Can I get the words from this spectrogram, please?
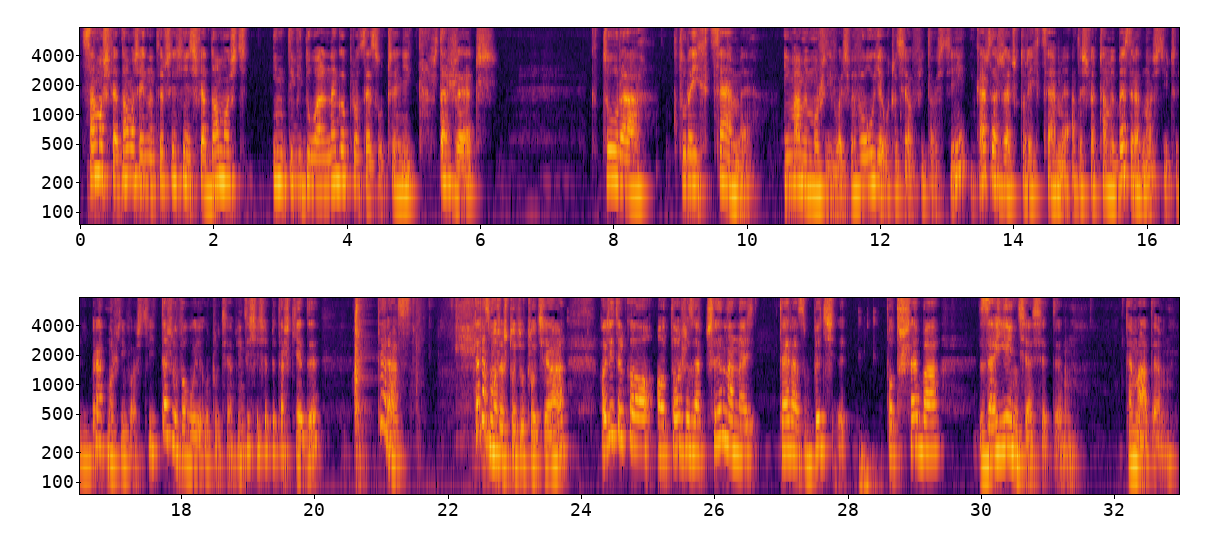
samoświadomość, a jednocześnie świadomość indywidualnego procesu, czyli każda rzecz, która, której chcemy, i mamy możliwość, wywołuje uczucie obfitości. Każda rzecz, której chcemy, a doświadczamy bezradności, czyli brak możliwości, też wywołuje uczucia. Więc jeśli się pytasz kiedy, teraz. Teraz możesz czuć uczucia. Chodzi tylko o to, że zaczyna na teraz być potrzeba zajęcia się tym tematem.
